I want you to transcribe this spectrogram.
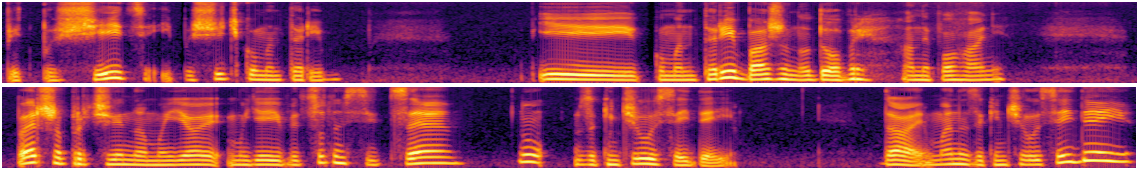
підпишіться і пишіть коментарі. І коментарі бажано добрі, а не погані. Перша причина моєї, відсутності це Ну, закінчилися ідеї. Да, в мене закінчилися ідеї.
